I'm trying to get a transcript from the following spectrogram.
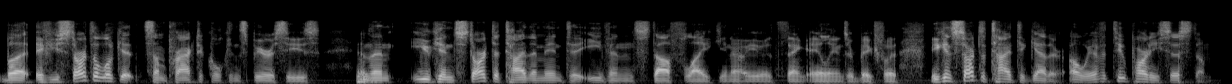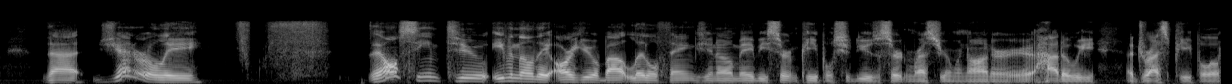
But if you start to look at some practical conspiracies, and then you can start to tie them into even stuff like, you know, you would think aliens or Bigfoot. You can start to tie it together. Oh, we have a two party system that generally they all seem to, even though they argue about little things, you know, maybe certain people should use a certain restroom or not, or how do we address people,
